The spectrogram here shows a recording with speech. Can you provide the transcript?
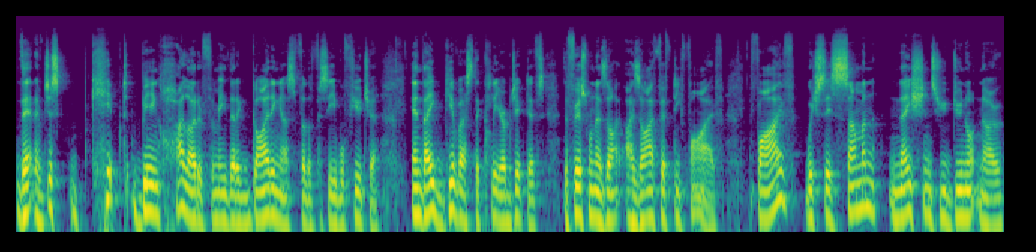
that have just kept being highlighted for me that are guiding us for the foreseeable future. And they give us the clear objectives. The first one is Isaiah 55 5, which says, Summon nations you do not know,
